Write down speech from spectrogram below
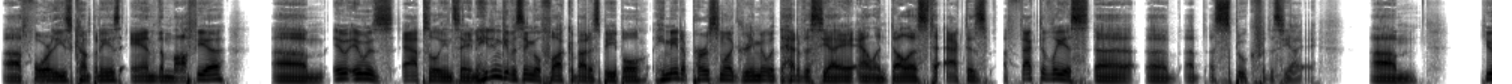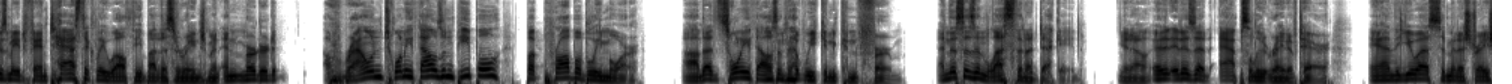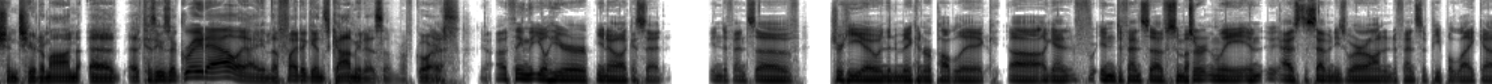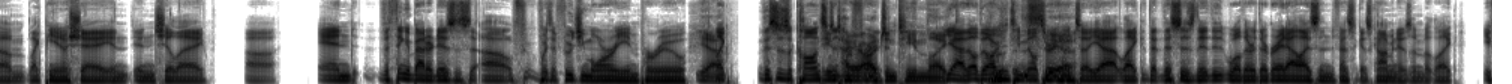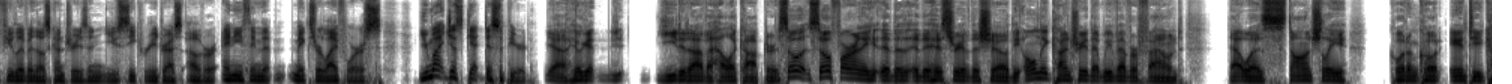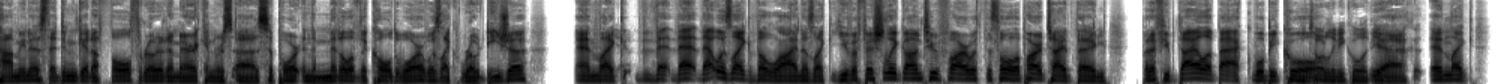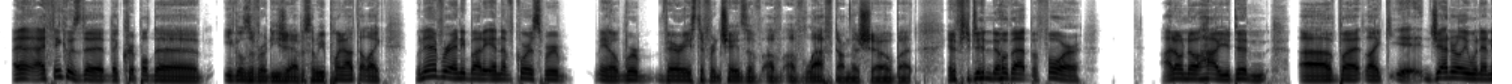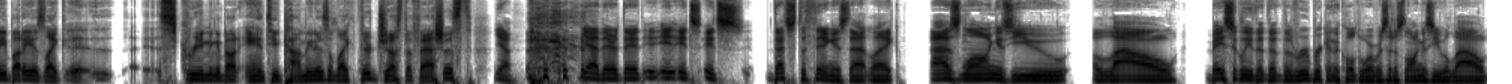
uh, for these companies and the mafia. Um, it, it was absolutely insane. He didn't give a single fuck about his people. He made a personal agreement with the head of the CIA, Allen Dulles, to act as effectively as uh, a, a, a spook for the CIA. Um, he was made fantastically wealthy by this arrangement and murdered around 20,000 people, but probably more. Um, that's 20,000 that we can confirm. And this is in less than a decade. You know, it, it is an absolute reign of terror. And the U.S. administration cheered him on because he was a great ally in the fight against communism, of course. a thing that you'll hear, you know, like I said, in defense of Trujillo in the Dominican Republic, uh, again, in defense of some, certainly in, as the 70s were on, in defense of people like, um, like Pinochet in, in Chile. Uh, and the thing about it is, is uh, f- was it Fujimori in Peru? Yeah. Like, this is a the constant entire refrain. Argentine, like yeah, the, the Argentine military yeah. junta. Yeah, like that. This is the, the- well, they're they're great allies in defense against communism. But like, if you live in those countries and you seek redress over anything that makes your life worse, you might just get disappeared. Yeah, he'll get yeeted out of a helicopter. So so far in the, the in the history of the show, the only country that we've ever found that was staunchly quote unquote anti-communist that didn't get a full-throated American uh, support in the middle of the Cold War was like Rhodesia. And like that that that was like the line is like you've officially gone too far with this whole apartheid thing, but if you dial it back, we'll be cool. Totally be cool with you. Yeah, and like I, I think it was the the crippled uh, Eagles of Rhodesia episode. We point out that like whenever anybody, and of course we're you know we're various different shades of of, of left on this show, but if you didn't know that before. I don't know how you didn't, uh, but like eh, generally, when anybody is like uh, screaming about anti-communism, like they're just a fascist. Yeah, yeah, they're they. It, it's it's that's the thing is that like as long as you allow basically the, the the rubric in the Cold War was that as long as you allow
